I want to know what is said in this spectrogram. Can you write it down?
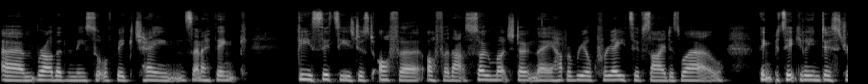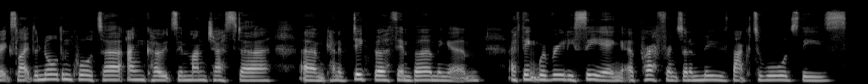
um, rather than these sort of big chains. And I think these cities just offer offer that so much, don't they? Have a real creative side as well. I think particularly in districts like the Northern Quarter, Ancoats in Manchester, um, kind of Digbeth in Birmingham. I think we're really seeing a preference and a move back towards these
